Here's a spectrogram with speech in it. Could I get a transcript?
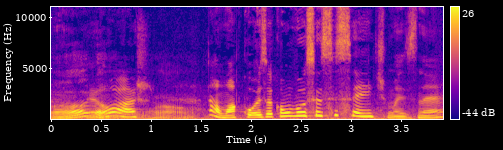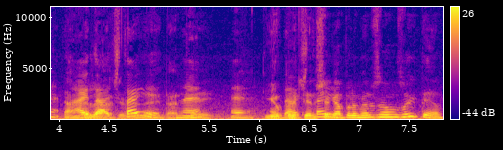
Ah, Eu não, acho. não. Não, uma coisa é como você se sente, mas né, Ah, a é idade verdade, está é aí, verdade, né? tá É, E eu pretendo tá chegar aí. pelo menos aos 80.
